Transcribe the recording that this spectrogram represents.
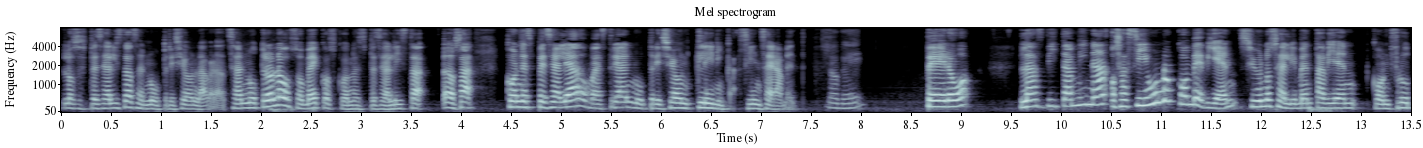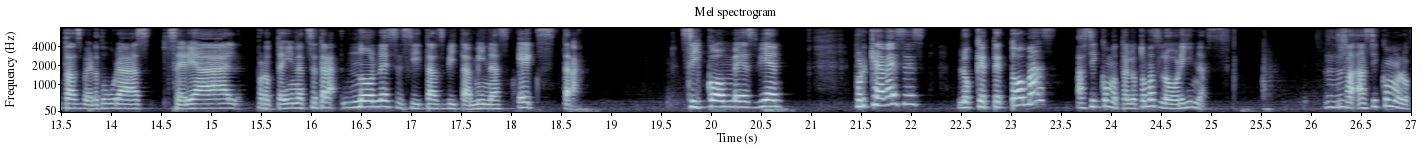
los especialistas en nutrición, la verdad. Sean nutriólogos o médicos con especialista, o sea, con especialidad o maestría en nutrición clínica, sinceramente. Ok. Pero las vitaminas, o sea, si uno come bien, si uno se alimenta bien con frutas, verduras, cereal, proteína, etcétera, no necesitas vitaminas extra. Si comes bien. Porque a veces lo que te tomas, así como te lo tomas, lo orinas. O sea, así como lo,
